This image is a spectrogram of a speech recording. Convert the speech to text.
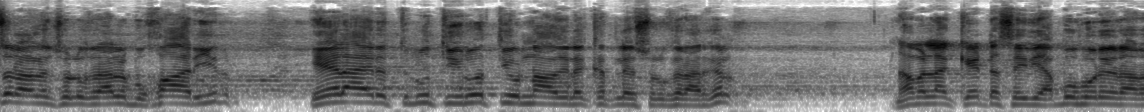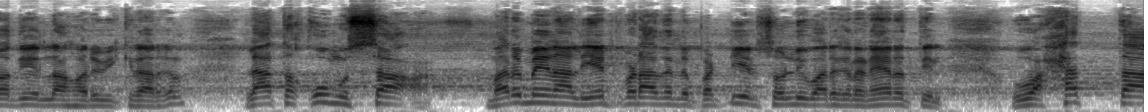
சொல்லுகிறார்கள் புகாரில் ஏழாயிரத்தி நூற்றி இருபத்தி ஒன்றாவது இலக்கத்தில் சொல்கிறார்கள். நம்மெல்லாம் கேட்ட செய்தி அபுஹுரேரா ரதி எல்லாம் அறிவிக்கிறார்கள் லா தகு முஸ்ஸா மறுமை நாள் ஏற்படாத என்று பட்டியல் சொல்லி வருகிற நேரத்தில் வஹத்தா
